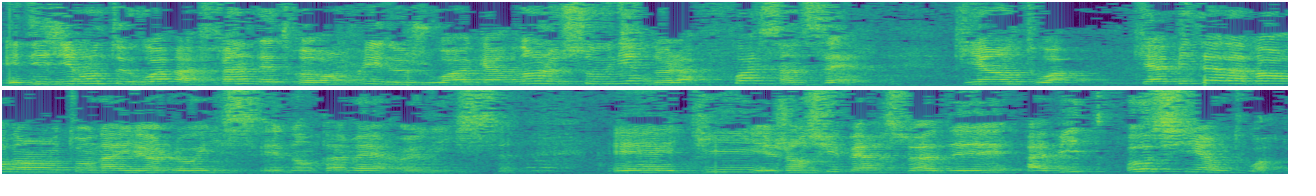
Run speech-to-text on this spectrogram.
et désirant te voir afin d'être rempli de joie, gardant le souvenir de la foi sincère qui est en toi, qui habita d'abord dans ton aïeul Loïs et dans ta mère Eunice, et qui, j'en suis persuadé, habite aussi en toi.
